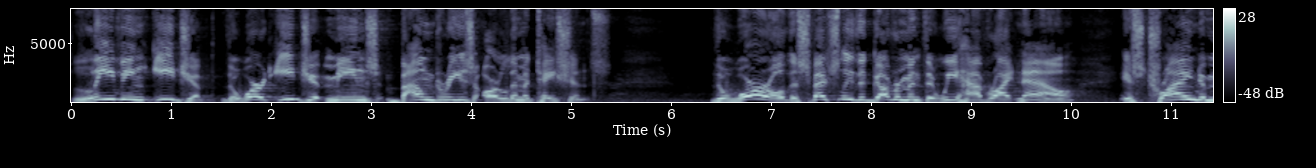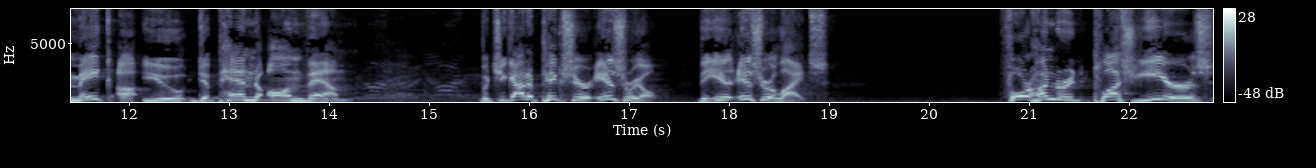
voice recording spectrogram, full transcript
leaving Egypt. The word Egypt means boundaries or limitations. The world, especially the government that we have right now, is trying to make uh, you depend on them. But you got to picture Israel, the Israelites 400 plus years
